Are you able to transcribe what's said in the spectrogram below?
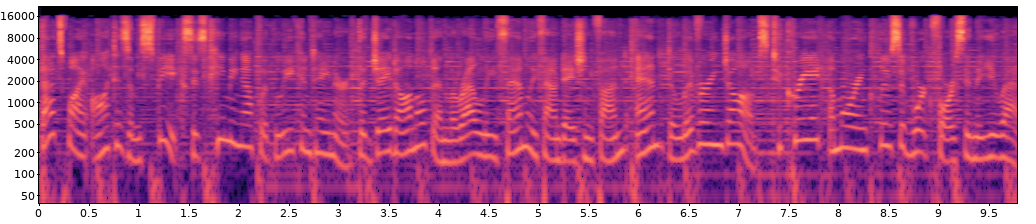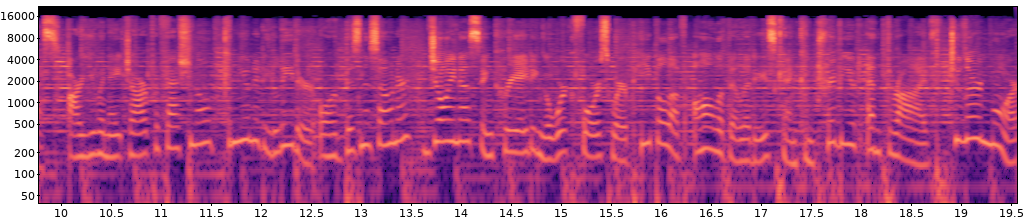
That's why Autism Speaks is teaming up with Lee Container, the J. Donald and Laurel Lee Family Foundation Fund, and Delivering Jobs to create a more inclusive workforce in the U.S. Are you an HR professional, community leader, or business owner? Join us in creating a workforce where people of all abilities can contribute and thrive. To learn more,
